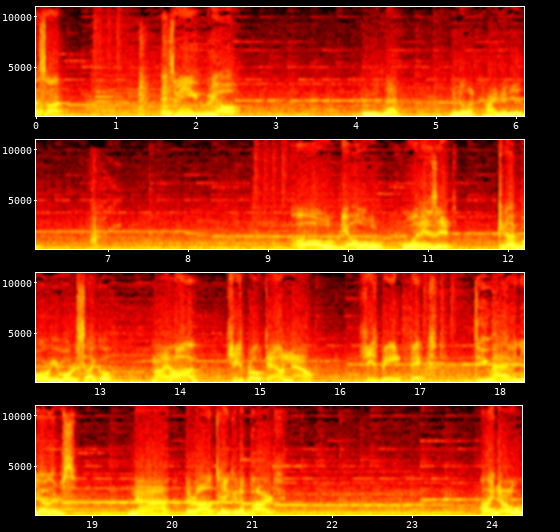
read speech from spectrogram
Ona-san! It's me, Ryo! Who's that? You know what time it is? Oh, Ryo! What is it? Can I borrow your motorcycle? My hog! She's broke down now. She's being fixed. Do you have any others? Nah, they're all taken apart. I know.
